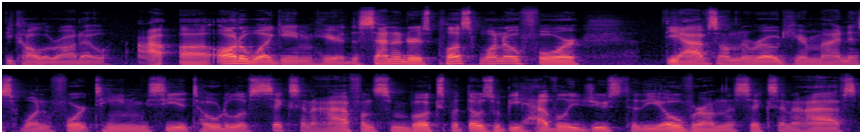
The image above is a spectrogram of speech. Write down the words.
the Colorado uh, uh, Ottawa game here. The Senators plus 104. The Avs on the road here minus 114. We see a total of six and a half on some books, but those would be heavily juiced to the over on the six and a halves.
